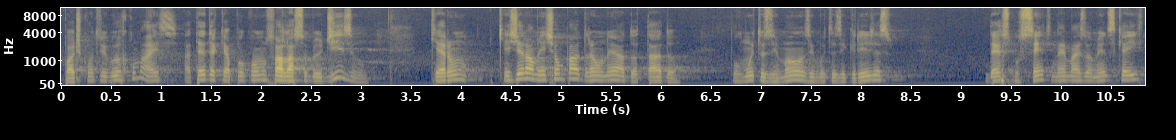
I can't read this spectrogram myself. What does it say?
pode contribuir com mais. Até daqui a pouco vamos falar sobre o dízimo, que, era um, que geralmente é um padrão né, adotado por muitos irmãos e muitas igrejas. 10%, né, mais ou menos, que aí,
